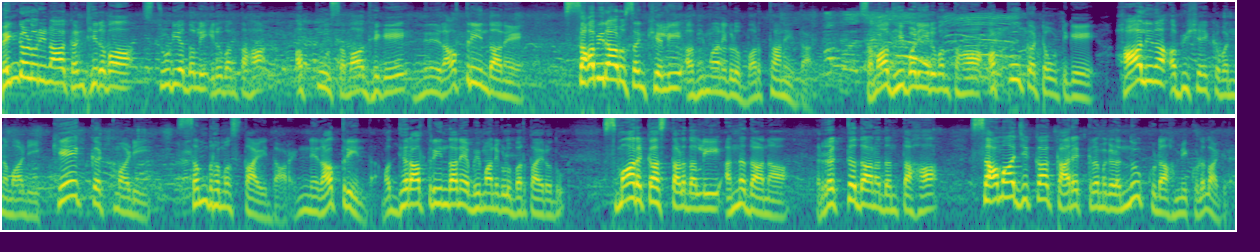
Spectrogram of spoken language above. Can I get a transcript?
ಬೆಂಗಳೂರಿನ ಕಂಠೀರವ ಸ್ಟುಡಿಯೋದಲ್ಲಿ ಇರುವಂತಹ ಅಪ್ಪು ಸಮಾಧಿಗೆ ನಿನ್ನೆ ರಾತ್ರಿಯಿಂದಾನೇ ಸಾವಿರಾರು ಸಂಖ್ಯೆಯಲ್ಲಿ ಅಭಿಮಾನಿಗಳು ಬರ್ತಾನೆ ಇದ್ದಾರೆ. ಸಮಾಧಿ ಬಳಿ ಇರುವಂತಹ ಅಪ್ಪು ಕಟ್ಔಟ್ಗೆ ಹಾಲಿನ ಅಭಿಷೇಕವನ್ನ ಮಾಡಿ, ಕೇಕ್ ಕಟ್ ಮಾಡಿ ಸಂಭ್ರಮಿಸ್ತಾ ಇದ್ದಾರೆ. ನಿನ್ನೆ ರಾತ್ರಿಯಿಂದ, ಮಧ್ಯರಾತ್ರಿಯಿಂದಾನೇ ಅಭಿಮಾನಿಗಳು ಬರ್ತಾ ಇರೋದು. ಸ್ಮಾರಕ ಸ್ಥಳದಲ್ಲಿ ಅನ್ನದಾನ, ರಕ್ತದಾನದಂತಹ ಸಾಮಾಜಿಕ ಕಾರ್ಯಕ್ರಮಗಳನ್ನು ಕೂಡ ಹಮ್ಮಿಕೊಳ್ಳಲಾಗಿದೆ.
